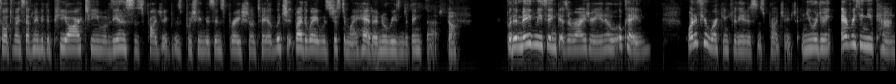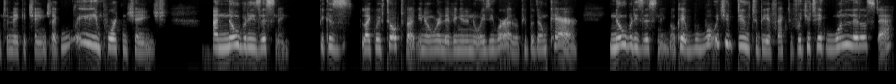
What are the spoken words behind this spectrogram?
thought to myself, maybe the PR team of the Innocence Project was pushing this inspirational tale, which by the way was just in my head. I had no reason to think that. Yeah. But it made me think as a writer, you know, okay, what if you're working for the Innocence Project and you were doing everything you can to make a change, like really important change, and nobody's listening? Because, like we've talked about, you know, we're living in a noisy world where people don't care. Nobody's listening. Okay, what would you do to be effective? Would you take one little step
